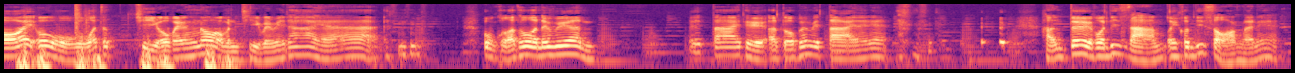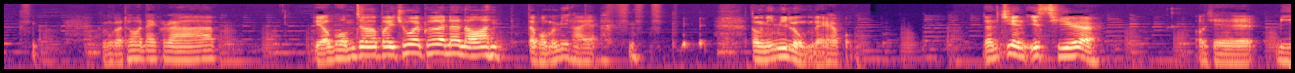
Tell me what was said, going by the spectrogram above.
ร้อยโอ้โหว่าจะฉีกออกไปข้างนอกมันฉีกไปไม่ได้อะผมขอโทษนะเพื่อนไม่ตายเถอะเอาตัวเพื่อนไปตายแล้วเนี่ยฮันเตอร์คนที่สามเอ้คนที่สองแล้วเนี่ย ผมขอโทษนะครับ เดี๋ยวผมจะไปช่วยเพื่อนแน่นอน แต่ผมไม่มีไทยอะ ตรงนี้มีหลุมนะครับผม Dungeon is here โอเค มี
